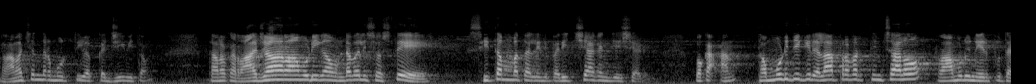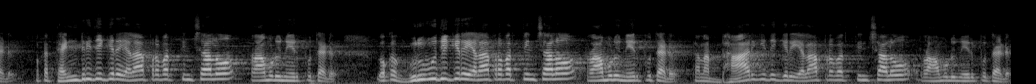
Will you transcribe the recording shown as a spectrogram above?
రామచంద్రమూర్తి యొక్క జీవితం. తను ఒక రాజారాముడిగా ఉండవలసి వస్తే సీతమ్మ తల్లిని పరిత్యాగం చేశాడు. ఒక తమ్ముడి దగ్గర ఎలా ప్రవర్తించాలో రాముడు నేర్పుతాడు. ఒక తండ్రి దగ్గర ఎలా ప్రవర్తించాలో రాముడు నేర్పుతాడు. ఒక గురువు దగ్గర ఎలా ప్రవర్తించాలో రాముడు నేర్పుతాడు. తన భార్య దగ్గర ఎలా ప్రవర్తించాలో రాముడు నేర్పుతాడు.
